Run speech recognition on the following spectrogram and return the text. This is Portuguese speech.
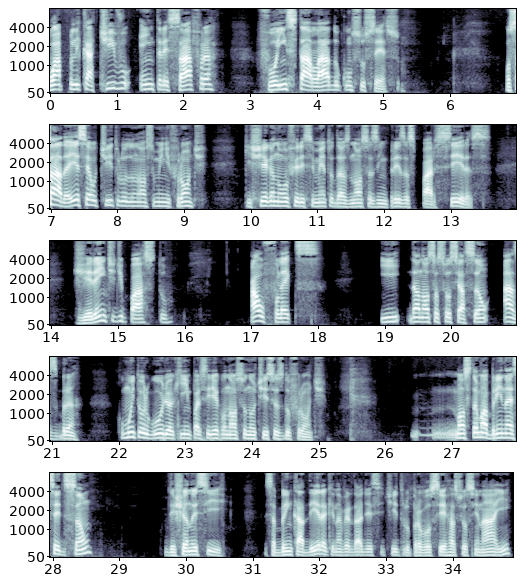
O aplicativo Entre Safra foi instalado com sucesso. Moçada, esse é o título do nosso mini front que chega no oferecimento das nossas empresas parceiras, Gerente de Pasto, Alflex e da nossa associação Asbran. Com muito orgulho aqui em parceria com o nosso Notícias do Front. Nós estamos abrindo essa edição deixando esse essa brincadeira que na verdade é esse título para você raciocinar aí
